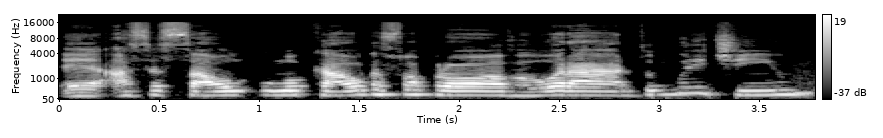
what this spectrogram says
é, acessar o, local da sua prova, o horário, tudo bonitinho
